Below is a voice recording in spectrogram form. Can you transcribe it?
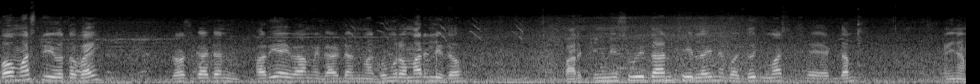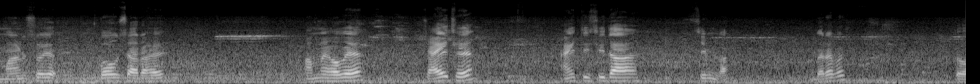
બહુ મસ્ત વ્યૂ હતો ભાઈ. રોઝ ગાર્ડન ફરી આવ્યા. અમે ગાર્ડનમાં ઘૂમરો મારી લીધો. પાર્કિંગની સુવિધાથી લઈને બધું જ મસ્ત છે એકદમ. અહીંના માણસો બહુ સારા છે. અમે હવે જાય છે અહીંથી સીધા શિમલા. બરાબર? તો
